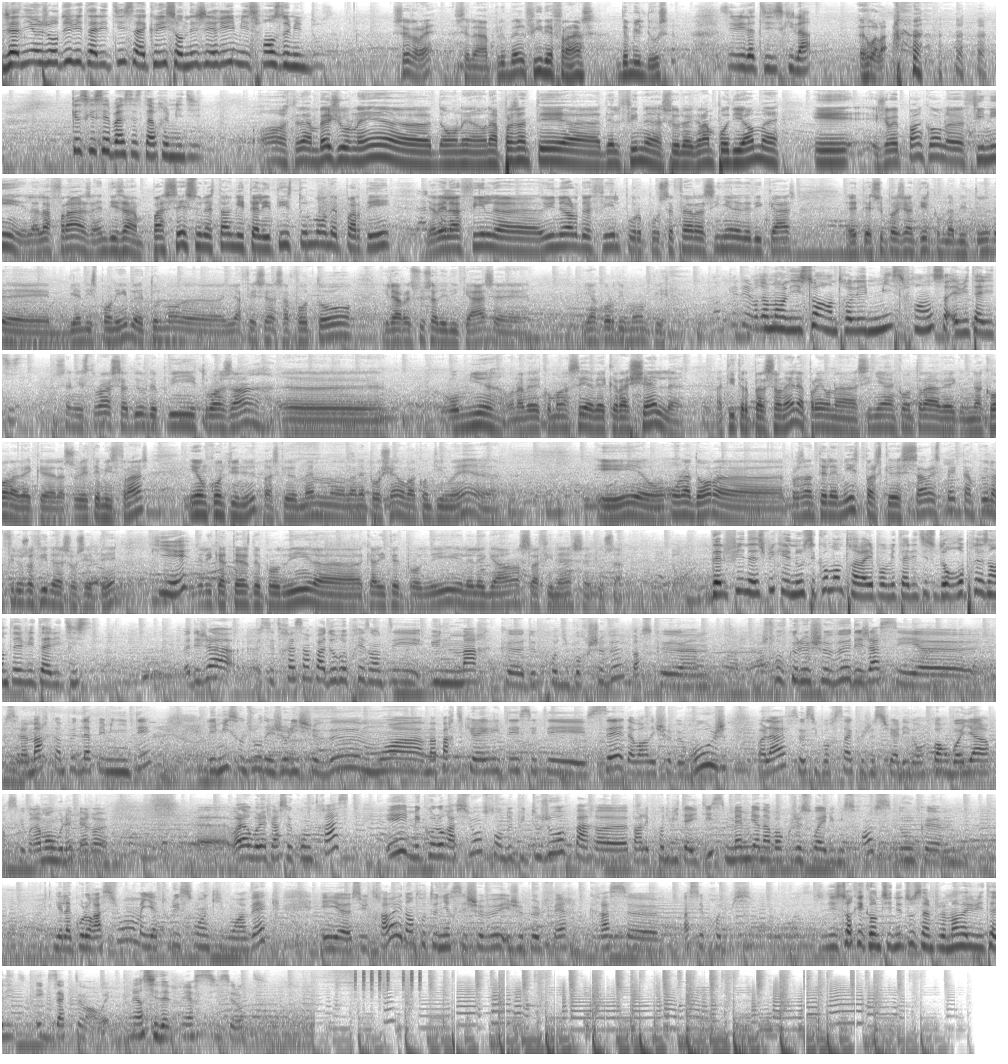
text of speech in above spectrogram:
Gianni, aujourd'hui, Vitalitis a accueilli son égérie Miss France 2012. C'est vrai, c'est la plus belle fille de France 2012. C'est Vitalitis qui l'a. Et voilà. Qu'est-ce qui s'est passé cet après-midi? Oh, C'était une belle journée. euh, on, a, on a présenté euh, Delphine sur le grand podium et je n'avais pas encore euh, fini la, la phrase en disant passez sur le stand Vitalitis, tout le monde est parti. Il y avait la file, euh, une heure de file pour, pour se faire signer les dédicaces. Elle était super gentille comme d'habitude et bien disponible. Tout le monde euh, il a fait sa, photo, il a reçu sa dédicace. et il y a encore du monde qui, Quelle est vraiment l'histoire entre les Miss France et Vitalitis C'est une histoire, ça dure depuis trois ans. Euh, au mieux, on avait commencé avec Rachel à titre personnel. Après, on a signé un contrat avec un accord avec euh, la société Miss France et on continue parce que même l'année prochaine, on va continuer. Et on, on adore euh, présenter les Miss parce que ça respecte un peu la philosophie de la société. Qui est Délicatesse de produits, la qualité de produits, l'élégance, la finesse et tout ça. Delphine, expliquez-nous, c'est comment de travailler pour Vitalitis ou de représenter Vitalitis Bah déjà, c'est très sympa de représenter une marque de produits pour cheveux parce que euh, je trouve que le cheveu, déjà, c'est euh, c'est la marque un peu de la féminité. Les Miss ont toujours des jolis cheveux. Moi, ma particularité, c'était c'est d'avoir des cheveux rouges. Voilà, c'est aussi pour ça que je suis allée dans Fort Boyard parce que vraiment, on voulait faire, euh, voilà, on voulait faire ce contraste. Et mes colorations sont depuis toujours par, les produits Vitalitis, même bien avant que je sois élue Miss France. Donc, il y a la coloration, mais il y a tous les soins qui vont avec. Et euh, c'est du travail d'entretenir ses cheveux et je peux le faire grâce euh, à ces produits. C'est une histoire qui continue tout simplement avec Vitalitis. Exactement, oui. Merci Delphine. Merci, c'est gentil.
